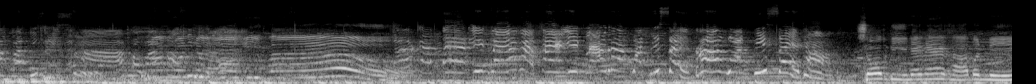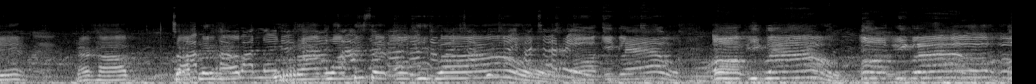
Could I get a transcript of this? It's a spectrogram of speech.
างวัลพิเศษเพราะว่าเขาที่ออกอีกแล้วนะคะแตกอีกแล้วค่ะแตกอีกแล้วรางวัลพิเศษรางวัลพิเศษค่ะ โชคดีแน่ๆครับวันนี้นะครับ จับเลยครับ รางวัลพิเศษออกอีกแล้ว ออกอีกแล้ว ออกอีกแล้ว ออกอีกแล้ว อ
